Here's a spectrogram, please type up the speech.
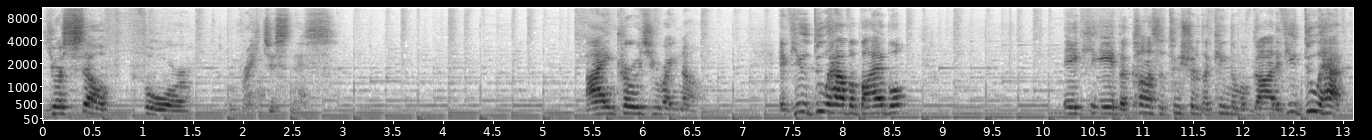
yourself for righteousness. I encourage you right now. If you do have a Bible, aka the Constitution of the Kingdom of God, if you do have it,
